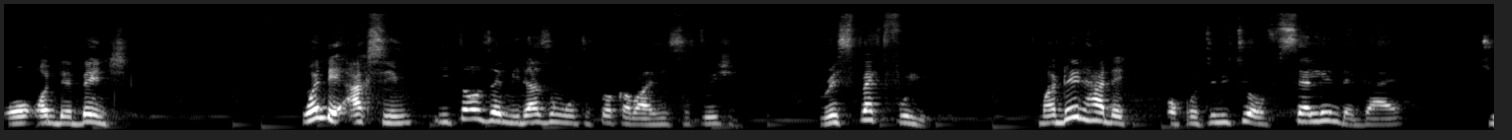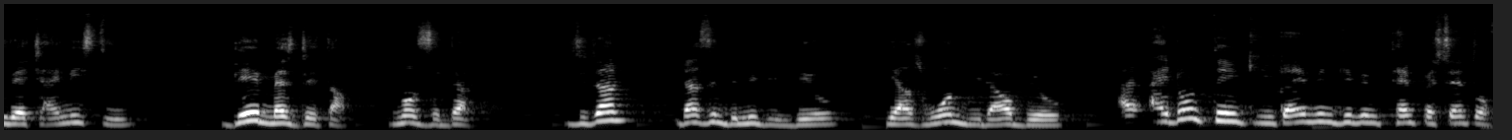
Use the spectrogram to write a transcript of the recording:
or on the bench. When they ask him, he tells them he doesn't want to talk about his situation. Respectfully. Madrid had the opportunity of selling the guy to the Chinese team. They messed it up, not Zidane. Zidane doesn't believe in Bale. He has won without Bale. I, I don't think you can even give him 10% of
